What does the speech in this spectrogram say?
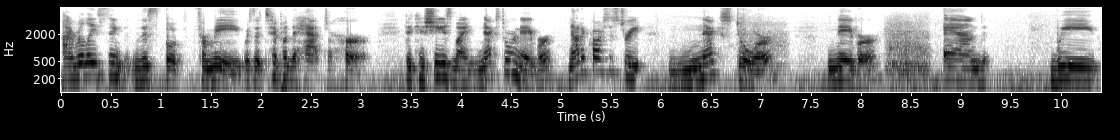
I really think this book for me was a tip of the hat to her because she is my next door neighbor, not across the street, next door neighbor, and we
